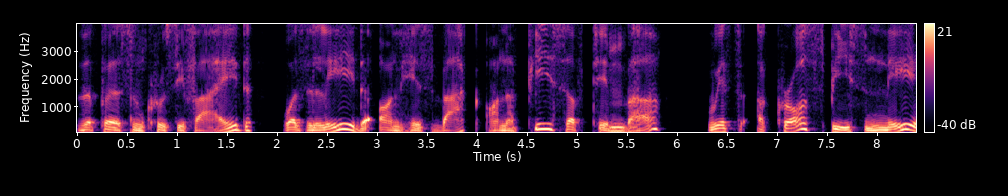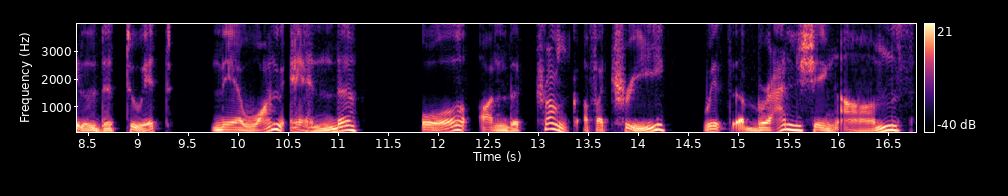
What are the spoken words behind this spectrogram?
The person crucified was laid on his back on a piece of timber with a crosspiece nailed to it near one end, or on the trunk of a tree with branching arms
